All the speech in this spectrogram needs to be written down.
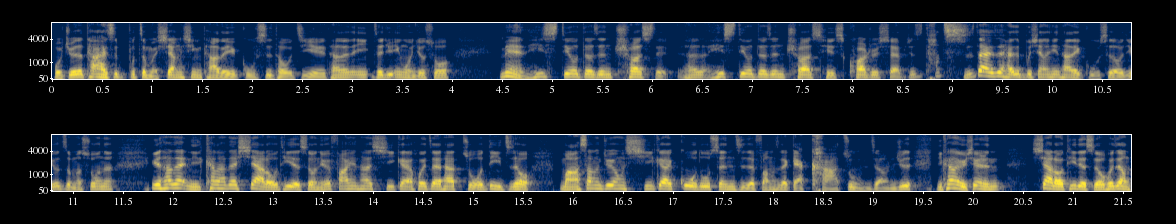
我觉得他还是不怎么相信他的一个股市投机，他的英这句英文就说，Man, he still doesn't trust it. He still doesn't trust his quadricep. 就是他实在是还是不相信他的股四头肌。又怎么说呢？因为他在你看他在下楼梯的时候，你会发现他的膝盖会在他着地之后，马上就用膝盖过度伸直的方式在给他卡住，你知道？你就是你看到有些人下楼梯的时候会这样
